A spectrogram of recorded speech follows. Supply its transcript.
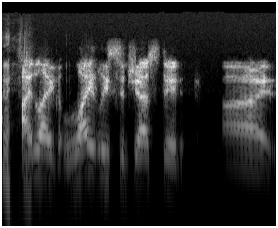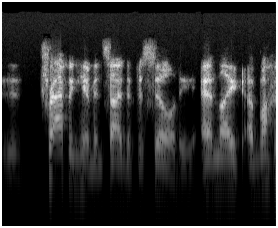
I like lightly suggested uh, trapping him inside the facility, and like about,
